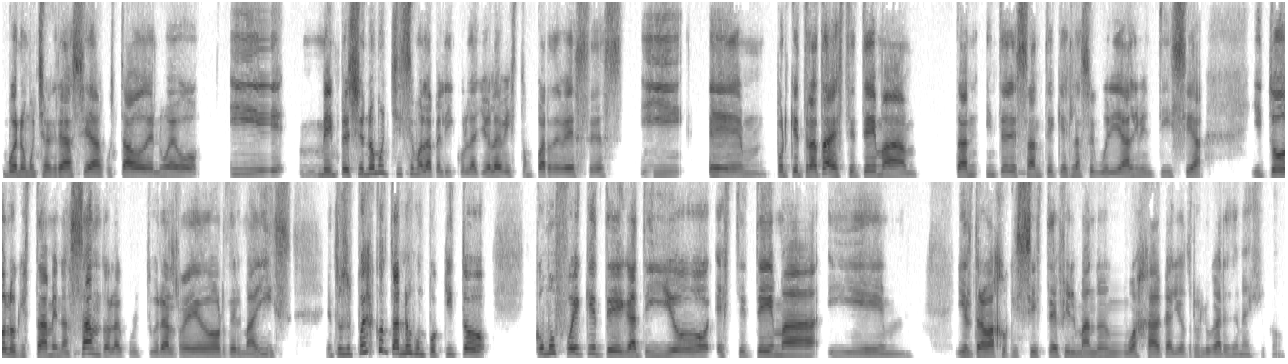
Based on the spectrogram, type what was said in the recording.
Bueno, muchas gracias, Gustavo, de nuevo. Y me impresionó muchísimo la película, yo la he visto un par de veces, y em, porque trata este tema tan interesante que es la seguridad alimenticia y todo lo que está amenazando la cultura alrededor del maíz. Entonces, ¿puedes contarnos un poquito cómo fue que te gatilló este tema y, el trabajo que hiciste filmando en Oaxaca y otros lugares de México?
